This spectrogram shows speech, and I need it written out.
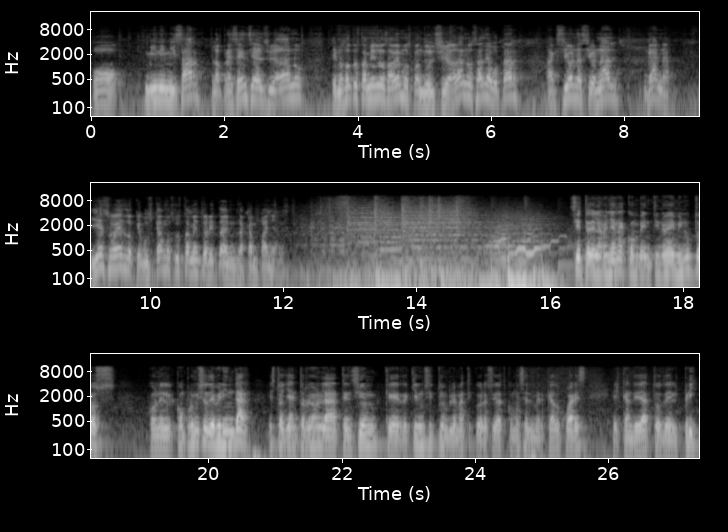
o minimizar la presencia del ciudadano, que nosotros también lo sabemos, cuando el ciudadano sale a votar, Acción Nacional gana. Y eso es lo que buscamos justamente ahorita en la campaña, Néstor. 7 de la mañana con 29 minutos, con el compromiso de brindar, esto allá en Torreón, la atención que requiere un sitio emblemático de la ciudad como es el Mercado Juárez, el candidato del PRI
